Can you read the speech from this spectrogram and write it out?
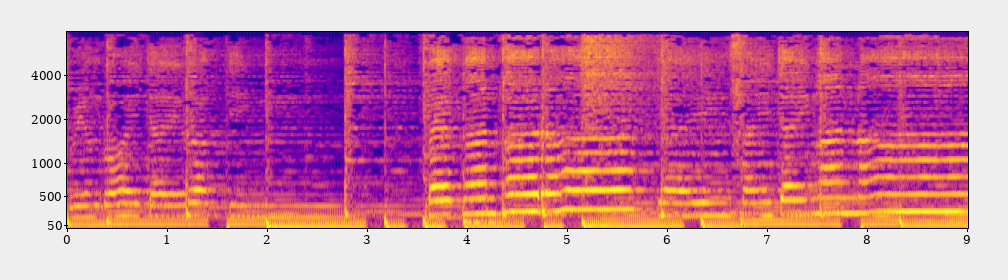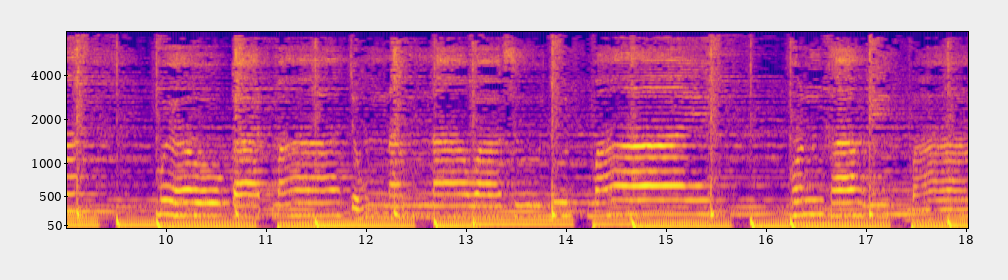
เรียงร้อยใจรักจริง แบกงานภาระใหญ่ใส่ใจงานนาเมื่อโอกาสมาจงนำนาวาสู่จุดหมายหนทางวิบาก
